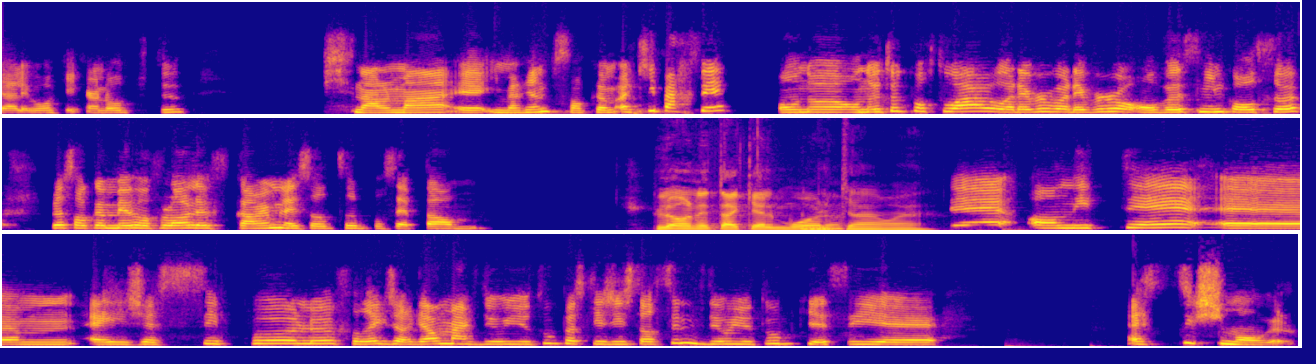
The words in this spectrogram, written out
aller voir quelqu'un d'autre puis tout. Puis finalement, euh, ils me reviennent puis ils sont comme, OK, parfait, on a, on a tout pour toi, whatever, whatever, on va signer le contrat. Puis là, ils sont comme, mais il va falloir le- quand même le sortir pour septembre. Puis là, on est à quel mois? Là? Quand, ouais. On était, euh, hey, je sais pas, là, faudrait que je regarde ma vidéo YouTube parce que j'ai sorti une vidéo YouTube que c'est. Euh, est-ce que je suis mongole?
